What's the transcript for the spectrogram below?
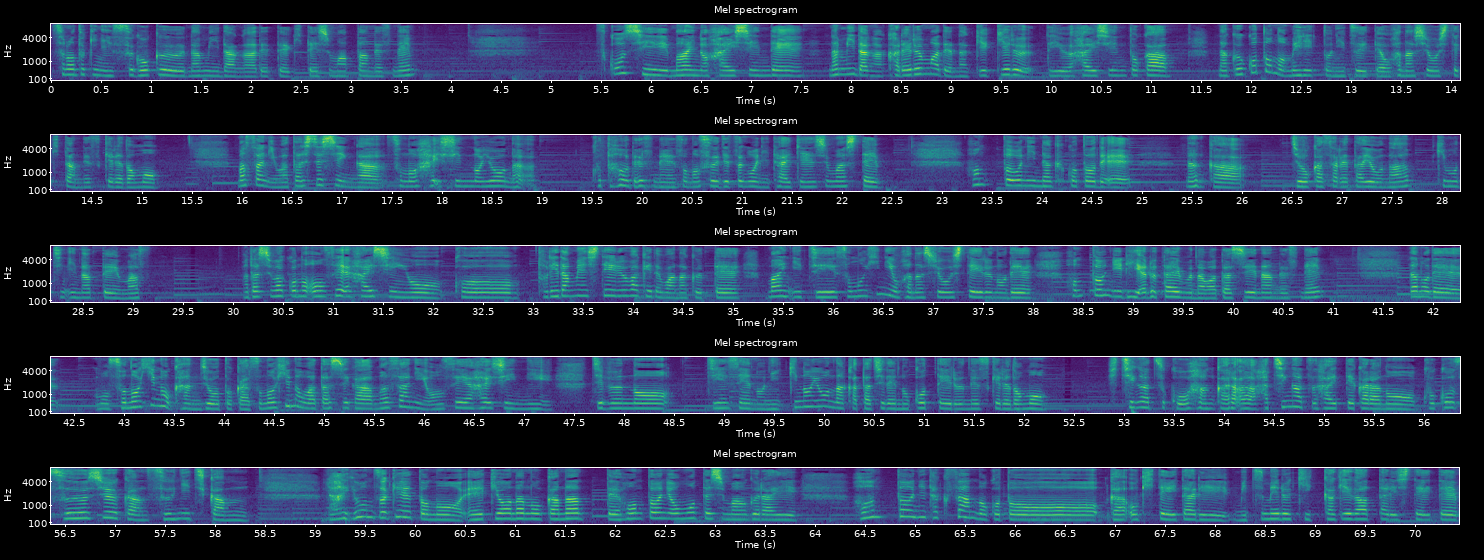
その時にすごく涙が出てきてしまったんですね。少し前の配信で涙が枯れるまで泣き切るっていう配信とか泣くことのメリットについてお話をしてきたんですけれどもまさに私自身がその配信のようなことをですねその数日後に体験しまして本当に泣くことでなんか浄化されたような気持ちになっています。私はこの音声配信をこう取りだめしているわけではなくて毎日その日にお話をしているので本当にリアルタイムな私なんですね。なのでもうその日の感情とかその日の私がまさに音声配信に自分の人生の日記のような形で残っているんですけれども7月後半から8月入ってからのここ数週間数日間ライオンズゲートの影響なのかなって本当に思ってしまうぐらい本当にたくさんのことが起きていたり見つめるきっかけがあったりしていて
